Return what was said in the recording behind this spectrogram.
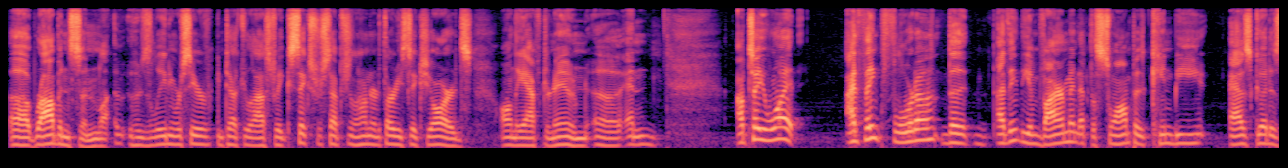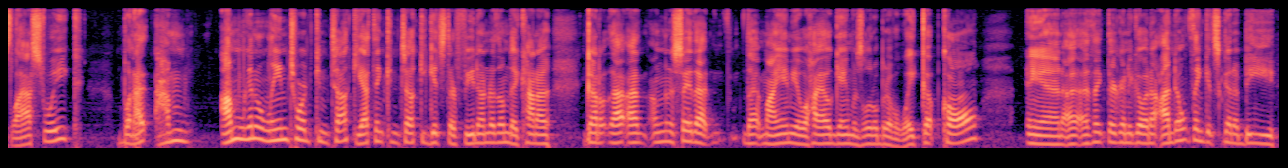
uh, Robinson, who's the leading receiver for Kentucky last week, six receptions, 136 yards on the afternoon, uh, and I'll tell you what, I think Florida, the I think the environment at the swamp can be as good as last week, but I, I'm I'm going to lean toward Kentucky. I think Kentucky gets their feet under them. They kind of got. I, I'm going to say that that Miami Ohio game was a little bit of a wake up call, and I, I think they're going to go. And I don't think it's going to be.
